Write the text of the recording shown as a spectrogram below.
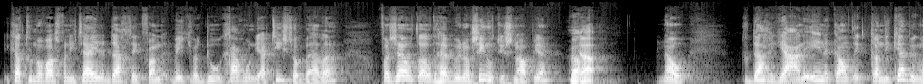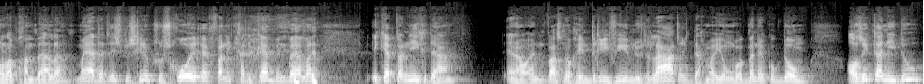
ik had toen nog wel eens van die tijden, dacht ik van, weet je wat ik doe? Ik ga gewoon die artiest opbellen. Vanzelfde hebben we nog singeltjes, snap je? Ja. Ja. Nou, toen dacht ik, ja, aan de ene kant, ik kan die camping wel op gaan bellen. Maar ja, dat is misschien ook zo schooierig van, ik ga die camping bellen. ik heb dat niet gedaan. En nou, en het was nog geen drie, vier minuten later. Ik dacht, maar jongen, wat ben ik ook dom. Als ik dat niet doe,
